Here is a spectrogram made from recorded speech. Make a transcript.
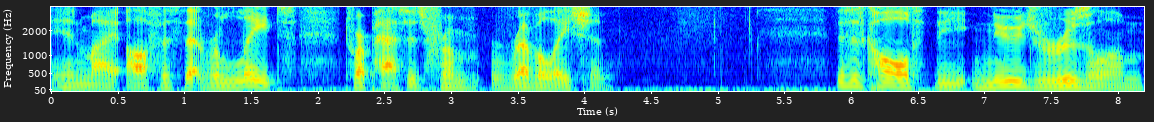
in my office that relates to our passage from Revelation. This is called the New Jerusalem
